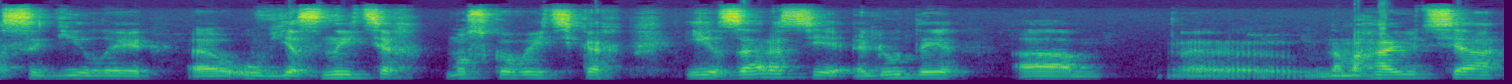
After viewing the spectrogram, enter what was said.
сиділи у в'язницях московицьких, і зараз ці люди намагаються.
